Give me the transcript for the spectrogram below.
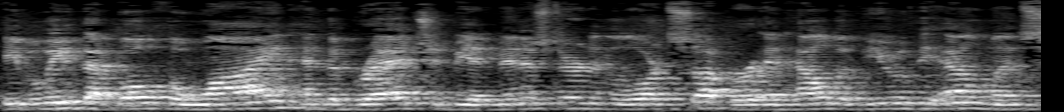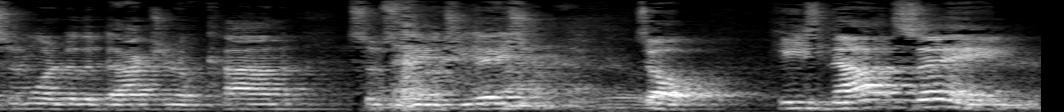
He believed that both the wine and the bread should be administered in the Lord's Supper and held a view of the elements similar to the doctrine of consubstantiation. So, he's not saying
